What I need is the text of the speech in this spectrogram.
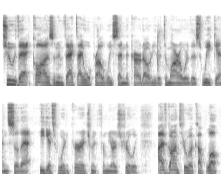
to that cause. And in fact, I will probably send a card out either tomorrow or this weekend so that he gets encouragement from yours truly. I've gone through a couple, well,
